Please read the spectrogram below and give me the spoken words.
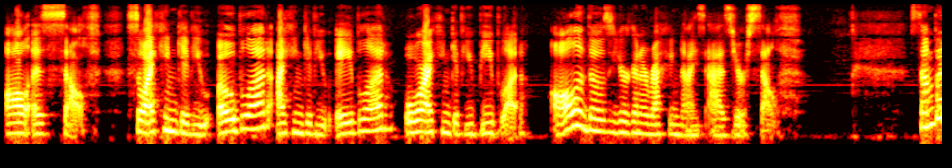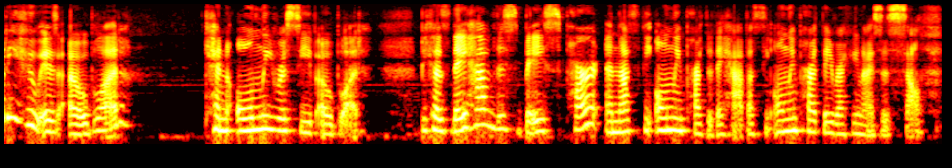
all as self. So I can give you O blood, I can give you A blood, or I can give you B blood. All of those you're going to recognize as yourself. Somebody who is O blood can only receive O blood because they have this base part and that's the only part that they have. That's the only part they recognize as self.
